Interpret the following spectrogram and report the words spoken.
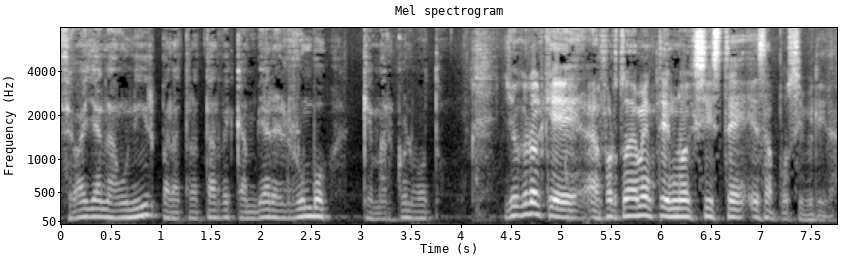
se vayan a unir para tratar de cambiar el rumbo que marcó el voto? Yo creo que afortunadamente no existe esa posibilidad.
